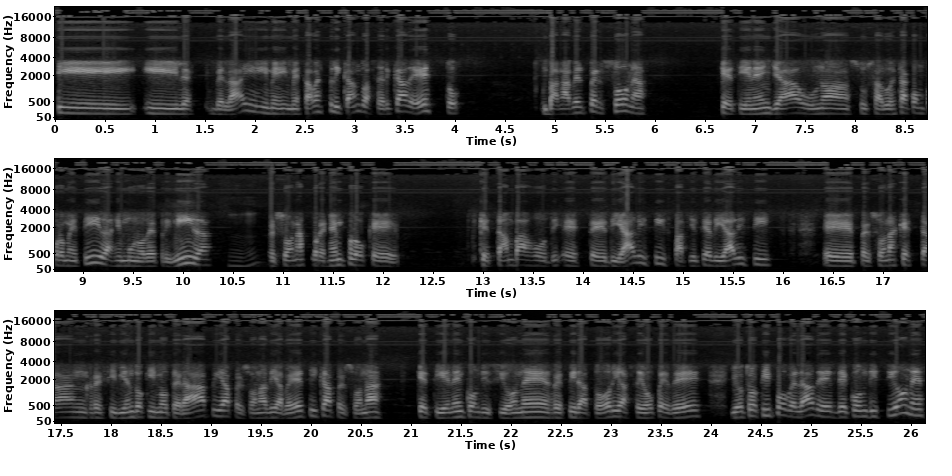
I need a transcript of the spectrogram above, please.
y, y, le- ¿verdad? y me, estaba explicando acerca de esto. Van a haber personas que tienen ya una su salud está comprometida, inmunodeprimida, personas, por ejemplo, que, que están bajo este diálisis, pacientes de diálisis, eh, personas que están recibiendo quimioterapia, personas diabéticas, personas que tienen condiciones respiratorias, COPD y otro tipo, ¿verdad?, de, de condiciones,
